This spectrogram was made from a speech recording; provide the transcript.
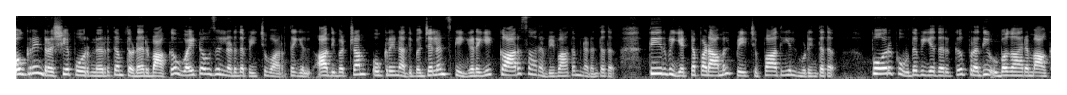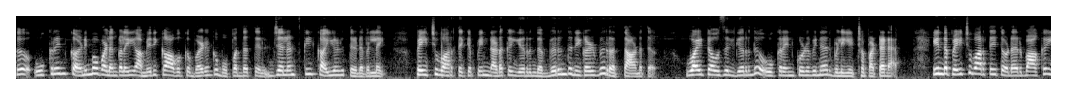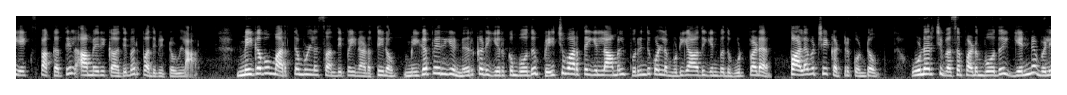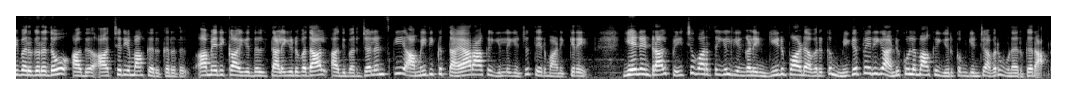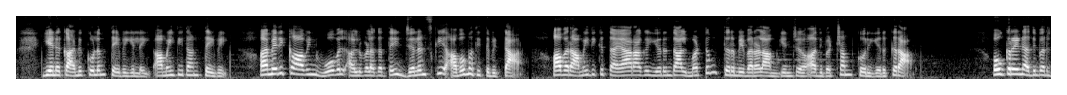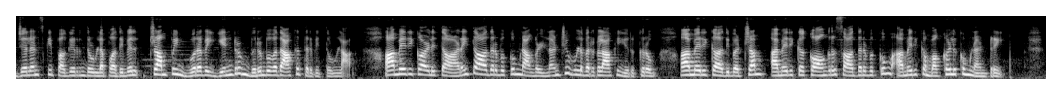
Ukraine ரஷ்ய போர் நிறுத்தம் தொடர்பாக ஒயிட் ஹவுஸில் நடந்த பேச்சுவார்த்தையில் அதிபர் ட்ரம்ப் உக்ரைன் அதிபர் ஜெலன்ஸ்கி இடையே காரசார விவாதம் நடந்தது. தீர்வு எட்டப்படாமல் பேச்சு பாதியில் முடிந்தது. போருக்கு உதவியதற்கு பிரதி உபகாரமாக உக்ரைன் கனிம வளங்களை அமெரிக்காவுக்கு வழங்கும் ஒப்பந்தத்தில் ஜெலன்ஸ்கி கையெழுத்திடவில்லை. பேச்சுவார்த்தைக்கு பின் நடக்க இருந்த விருந்து நிகழ்வு ரத்தானது. ஒயிட் ஹவுஸில் இருந்து உக்ரைன் குழுவினர் வெளியேற்றப்பட்டனர். இந்த பேச்சுவார்த்தை தொடர்பாக எக்ஸ் பக்கத்தில் அமெரிக்க அதிபர் பதிவிட்டுள்ளார். மிகவும் அர்த்தமுள்ள சந்திப்பை நடத்தினோம். மிகப்பெரிய நெருக்கடி இருக்கும்போது பேச்சுவார்த்தை இல்லாமல் புரிந்து கொள்ள முடியாது என்பது உட்பட பலவற்றை கற்றுக்கொண்டோம். உணர்ச்சி வசப்படும் போது என்ன வெளிவருகிறதோ அது ஆச்சரியமாக இருக்கிறது. அமெரிக்கா இதில் தலையிடுவதால் அதிபர் ஜெலன்ஸ்கி அமைதிக்கு தயாராக இல்லை என்று தீர்மானிக்கிறேன். ஏனென்றால் பேச்சுவார்த்தையில் எங்களின் ஈடுபாடு அவருக்கு மிகப்பெரிய அனுகூலமாக இருக்கும் என்று அவர் உணர்கிறார். எனக்கு அனுகூலம் தேவையில்லை. அமைதிதான் தேவை. அமெரிக்காவின் ஓவல் அலுவலகத்தை ஜெலன்ஸ்கி அவமதித்து விட்டார். அவர் அமைதிக்கு தயாராக இருந்தால் மட்டும் திரும்பி வரலாம் என்று அதிபர் ட்ரம்ப் கூறியிருக்கிறார். உக்ரைன் அதிபர் ஜெலன்ஸ்கி பகிர்ந்துள்ள பதிவில் டிரம்பின் உறவை என்றும் விரும்புவதாக தெரிவித்துள்ளார். அமெரிக்கா அளித்த அனைத்து ஆதரவுக்கும் நாங்கள் நன்றி உள்ளவர்களாக இருக்கிறோம். அமெரிக்க அதிபர் டிரம்ப் அமெரிக்க காங்கிரஸ் ஆதரவுக்கும் அமெரிக்க மக்களுக்கும் நன்றி.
